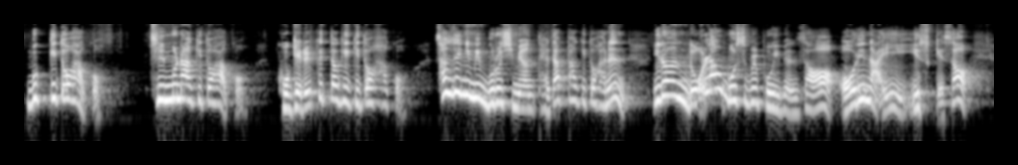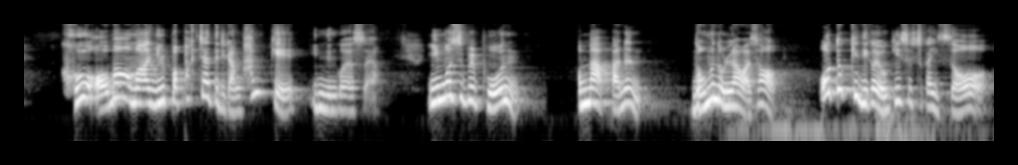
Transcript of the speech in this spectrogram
묻기도 하고 질문하기도 하고 고개를 끄덕이기도 하고 선생님이 물으시면 대답하기도 하는 이런 놀라운 모습을 보이면서 어린아이 예수께서 그 어마어마한 율법 학자들이랑 함께 있는 거였어요. 이 모습을 본 엄마 아빠는 너무 놀라워서 어떻게 네가 여기 있을 수가 있어?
